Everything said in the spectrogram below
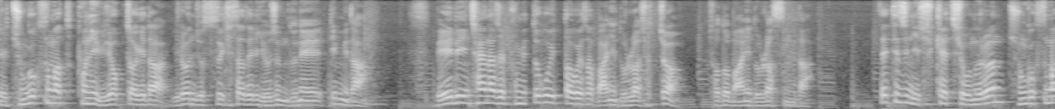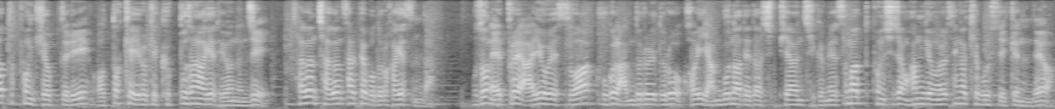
네, 중국 스마트폰이 위협적이다 이런 뉴스 기사들이 요즘 눈에 띕니다. made in China 제품이 뜨고 있다고 해서 많이 놀라셨죠? 저도 많이 놀랐습니다. 세티즌 이슈 캐치 오늘은 중국 스마트폰 기업들이 어떻게 이렇게 급부상하게 되었는지 차근차근 살펴보도록 하겠습니다. 우선 애플의 iOS와 구글 안드로이드로 거의 양분화되다시피 한 지금의 스마트폰 시장 환경을 생각해 볼 수 있겠는데요.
